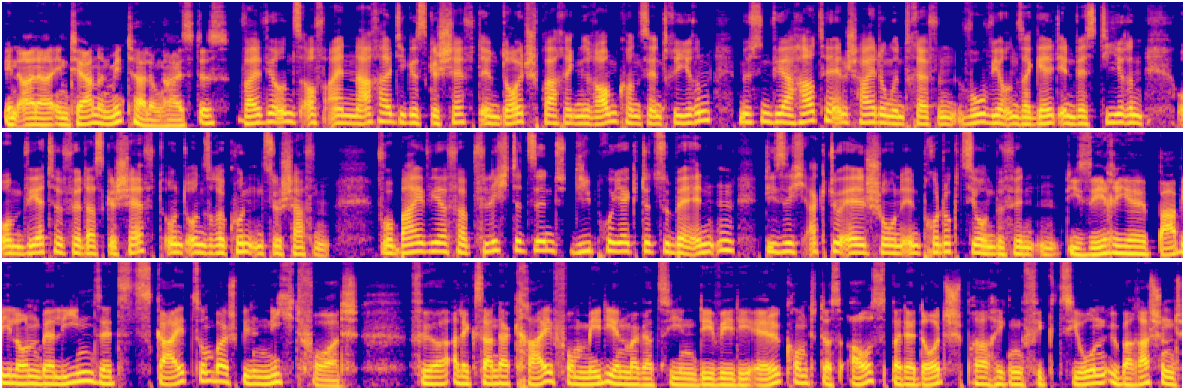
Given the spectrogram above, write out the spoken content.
In einer internen Mitteilung heißt es, weil wir uns auf ein nachhaltiges Geschäft im deutschsprachigen Raum konzentrieren, müssen wir harte Entscheidungen treffen, wo wir unser Geld investieren, um Werte für das Geschäft und unsere Kunden zu schaffen. Wobei wir verpflichtet sind, die Projekte zu beenden, die sich aktuell schon in Produktion befinden. Die Serie Babylon Berlin setzt Sky zum Beispiel nicht fort. Für Alexander Krei vom Medienmagazin DWDL kommt das aus bei der deutschsprachigen Fiktion überraschend,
